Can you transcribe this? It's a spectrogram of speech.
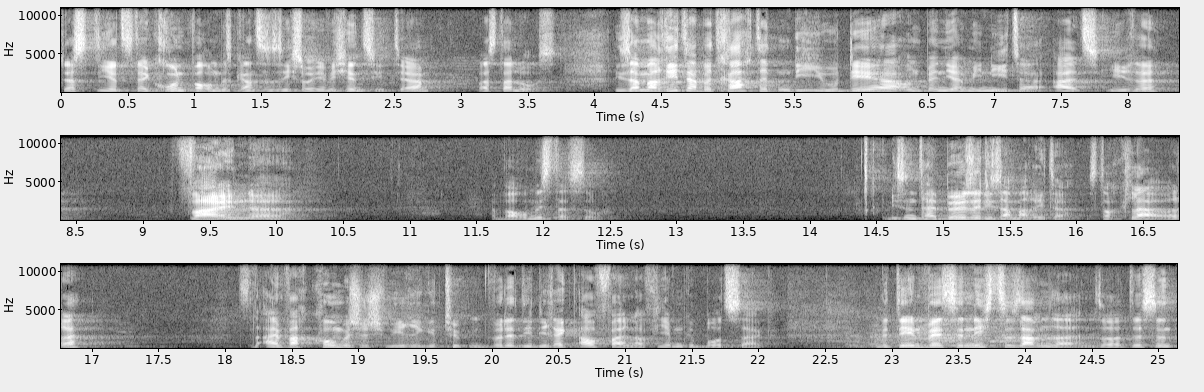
Das ist jetzt der Grund, warum das Ganze sich so ewig hinzieht. Ja? Was ist da los? Die Samariter betrachteten die Judäer und Benjaminiter als ihre Feinde. Warum ist das so? Die sind halt böse, die Samariter. Ist doch klar, oder? Das sind einfach komische, schwierige Typen. Würde dir direkt auffallen auf jedem Geburtstag. Mit denen willst du nicht zusammen sein. So, das sind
